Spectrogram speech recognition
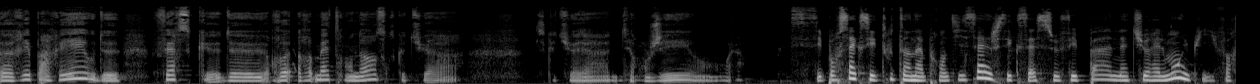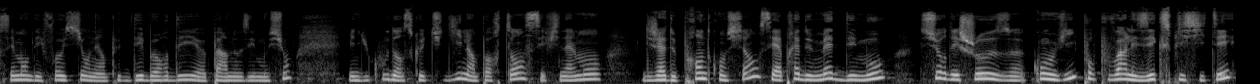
euh, réparer ou de faire ce que, de remettre en ordre ce que tu as ce que tu as dérangé, voilà. C'est pour ça que c'est tout un apprentissage, c'est que ça se fait pas naturellement et puis forcément des fois aussi on est un peu débordé euh, par nos émotions. Mais du coup dans ce que tu dis, l'important c'est finalement déjà de prendre conscience et après de mettre des mots sur des choses qu'on vit pour pouvoir les expliciter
